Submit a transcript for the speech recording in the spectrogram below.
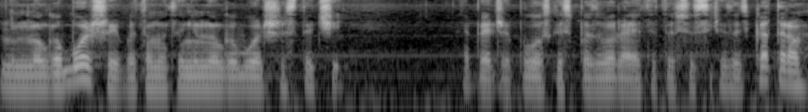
немного больше, и потом это немного больше сточить. Опять же, плоскость позволяет это все срезать катером.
